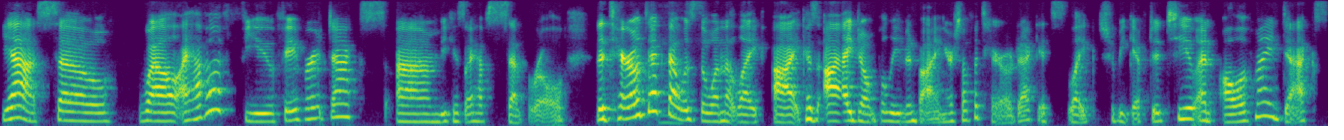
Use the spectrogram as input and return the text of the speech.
Yeah, so well, I have a few favorite decks um, because I have several. The tarot deck that was the one that like I because I don't believe in buying yourself a tarot deck. It's like should be gifted to you, and all of my decks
